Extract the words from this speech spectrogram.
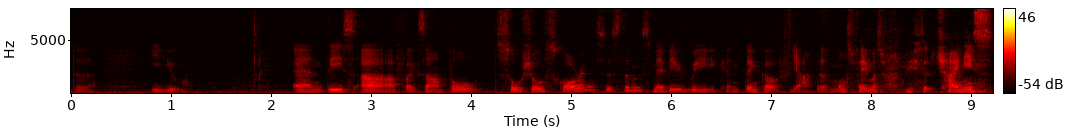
the EU. And these are, for example, social scoring systems. Maybe we can think of, yeah, the most famous one would be the Chinese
